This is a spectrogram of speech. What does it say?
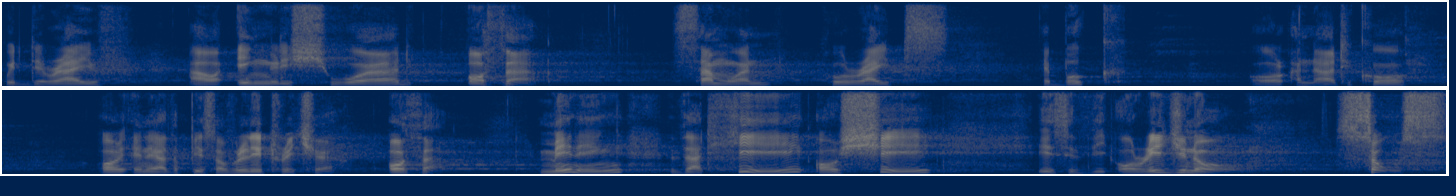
we derive our English word author, someone who writes a book or an article or any other piece of literature, author, meaning that he or she is the original source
